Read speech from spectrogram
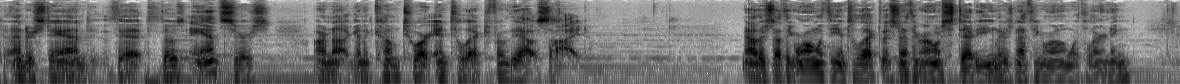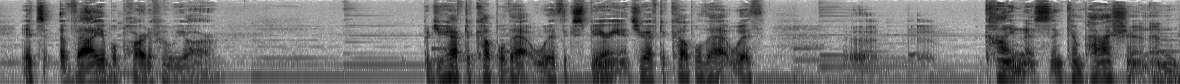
to understand that those answers are not going to come to our intellect from the outside. Now, there's nothing wrong with the intellect. There's nothing wrong with studying. There's nothing wrong with learning. It's a valuable part of who we are. But you have to couple that with experience. You have to couple that with uh, kindness and compassion. And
